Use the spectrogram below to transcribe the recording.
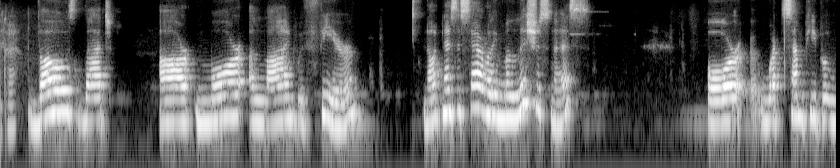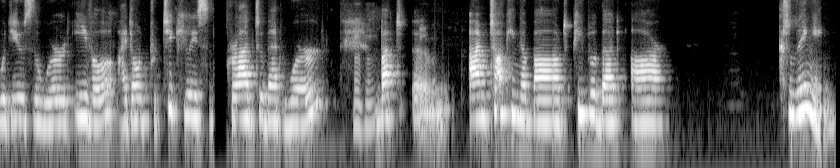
okay. those that are more aligned with fear not necessarily maliciousness or what some people would use the word evil. I don't particularly subscribe to that word, mm-hmm. but um, I'm talking about people that are clinging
